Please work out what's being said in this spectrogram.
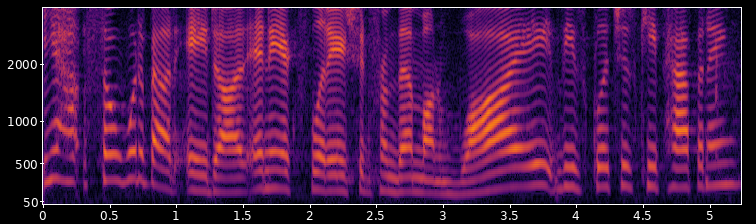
Yeah, so what about ADOT? Any explanation from them on why these glitches keep happening?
